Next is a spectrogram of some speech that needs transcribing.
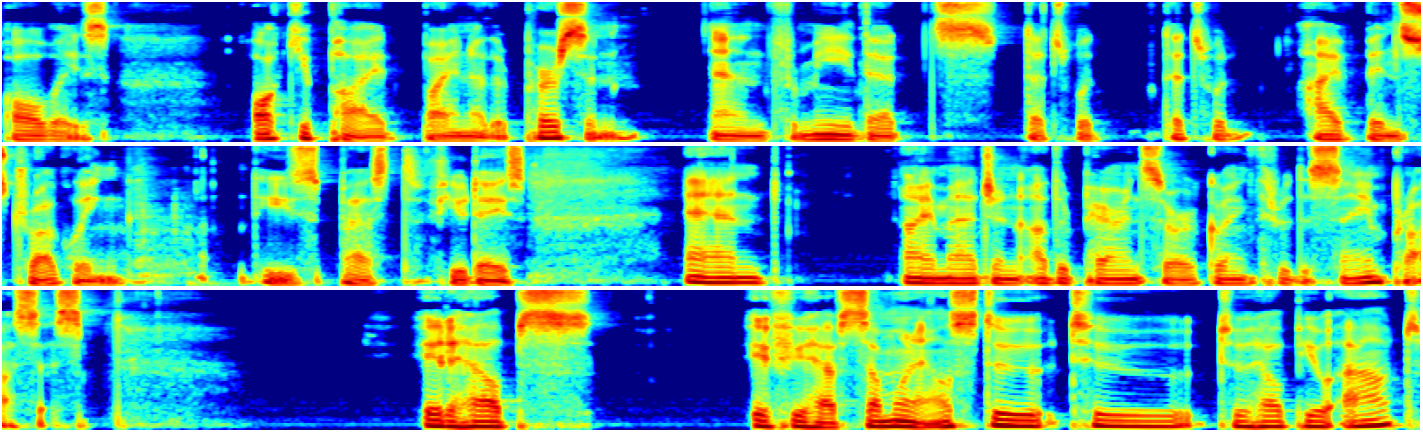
always occupied by another person, and for me, that's that's what that's what I've been struggling these past few days, and I imagine other parents are going through the same process. It helps if you have someone else to to to help you out.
